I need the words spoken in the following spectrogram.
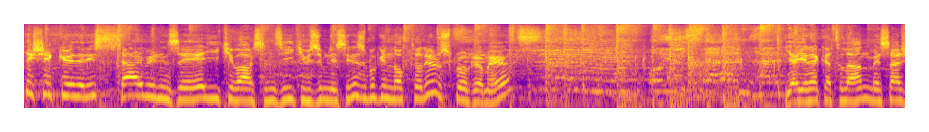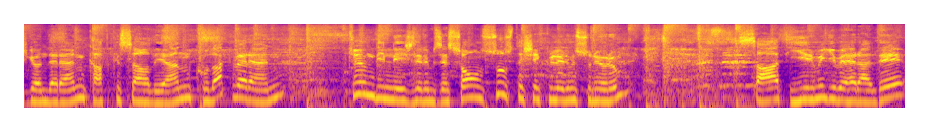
Teşekkür ederiz. Her birinize iyi ki varsınız, iyi ki bizimlesiniz. Bugün noktalıyoruz programı. Yayına katılan, mesaj gönderen, katkı sağlayan, kulak veren tüm dinleyicilerimize sonsuz teşekkürlerimi sunuyorum. Saat 20 gibi herhalde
